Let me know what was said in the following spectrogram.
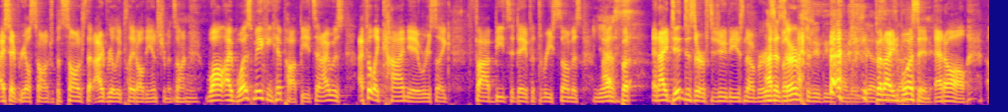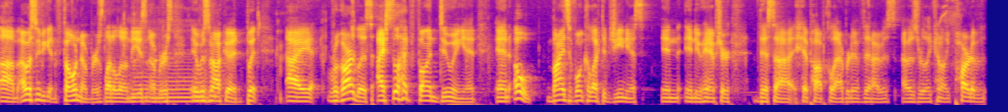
I say real songs, but songs that I really played all the instruments Mm-hmm. on. While I was making hip hop beats, and I was, I felt like Kanye, where he's like five beats a day for three summers. I- Yes. but and I did deserve to do these numbers. I deserve to do these numbers. Yes, but I exactly. wasn't at all. Um, I wasn't even getting phone numbers, let alone these numbers. It was not good. But I, regardless, I still had fun doing it. And oh, Minds of One Collective Genius in in New Hampshire, this uh, hip hop collaborative that I was I was really kind of like part of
